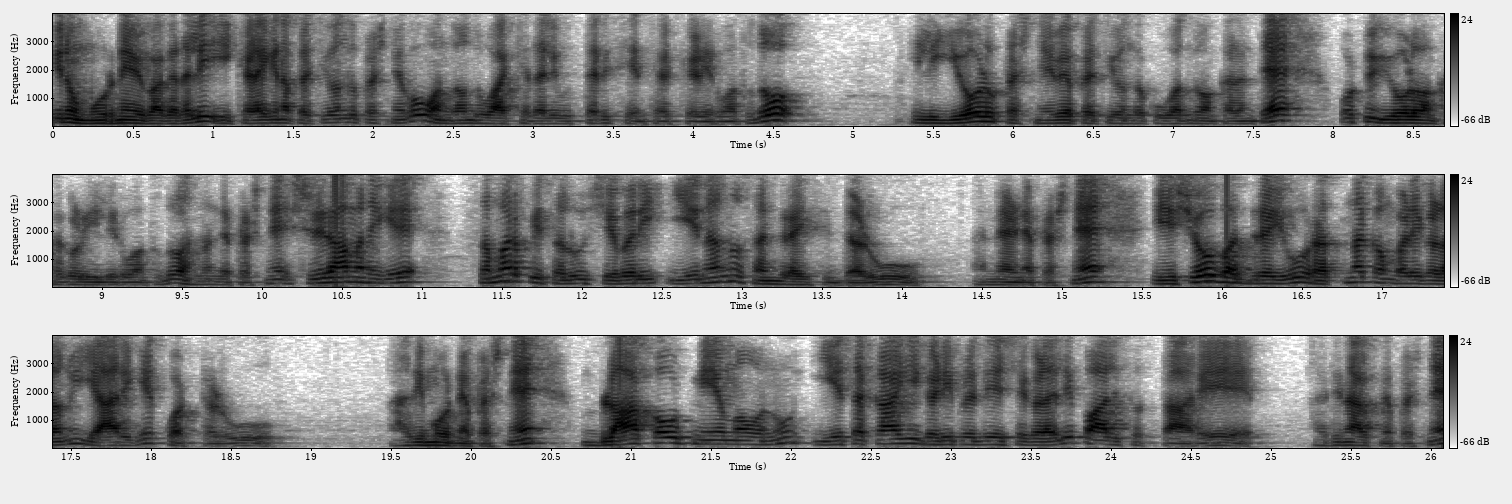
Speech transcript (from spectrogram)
ಇನ್ನು ಮೂರನೇ ವಿಭಾಗದಲ್ಲಿ ಈ ಕೆಳಗಿನ ಪ್ರತಿಯೊಂದು ಪ್ರಶ್ನೆಗೂ ಒಂದೊಂದು ವಾಕ್ಯದಲ್ಲಿ ಉತ್ತರಿಸಿ ಅಂತ ಹೇಳಿ ಕೇಳಿರುವಂಥದ್ದು. ಇಲ್ಲಿ ಏಳು ಪ್ರಶ್ನೆ ಪ್ರತಿಯೊಂದಕ್ಕೂ ಒಂದು ಅಂಕದಂತೆ, ಒಟ್ಟು ಏಳು ಅಂಕಗಳು ಇಲ್ಲಿರುವಂಥದ್ದು. ಹನ್ನೊಂದನೇ ಪ್ರಶ್ನೆ, ಶ್ರೀರಾಮನಿಗೆ ಸಮರ್ಪಿಸಲು ಶಬರಿ ಏನನ್ನು ಸಂಗ್ರಹಿಸಿದ್ದಳು? ಹನ್ನೆರಡನೇ ಪ್ರಶ್ನೆ, ಯಶೋಭದ್ರೆಯು ರತ್ನ ಕಂಬಳಿಗಳನ್ನು ಯಾರಿಗೆ ಕೊಟ್ಟಳು? ಹದಿಮೂರನೇ ಪ್ರಶ್ನೆ ಬ್ಲಾಕ್ಔಟ್ ನಿಯಮವನ್ನು ಏತಕ್ಕಾಗಿ ಗಡಿ ಪ್ರದೇಶಗಳಲ್ಲಿ ಪಾಲಿಸುತ್ತಾರೆ? ಹದಿನಾಲ್ಕನೇ ಪ್ರಶ್ನೆ,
